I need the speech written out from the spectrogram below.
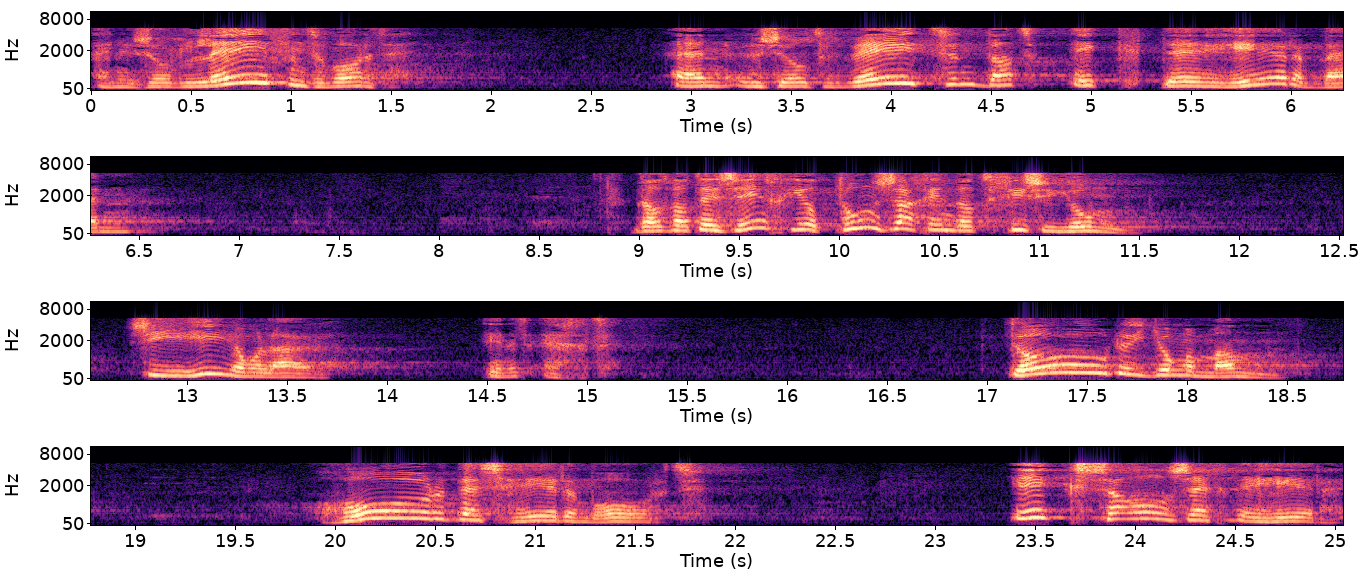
en u zult levend worden. En u zult weten dat ik de Heer ben. Dat wat Ezekiel toen zag in dat visioen, zie je hier jongelui in het echt. Dode jonge man hoor des Heeren woord. Ik zal, zegt de Heer,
